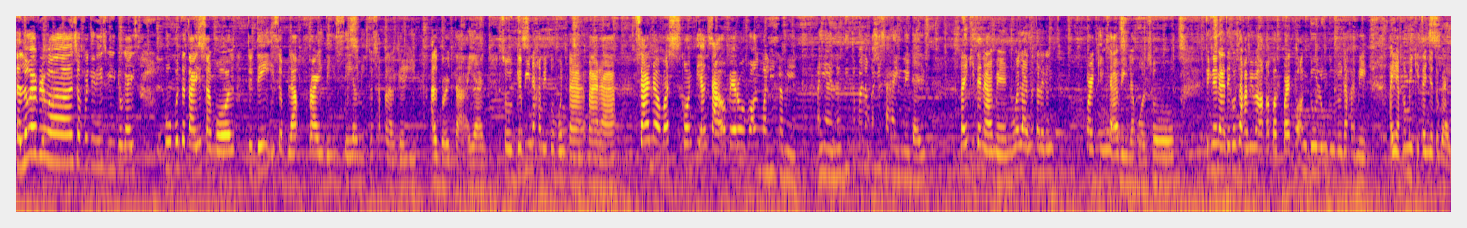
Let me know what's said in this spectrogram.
Hello everyone! So for today's video guys, pupunta tayo sa mall. Today is a Black Friday sale dito sa Calgary, Alberta. Ayan. So gabi na kami pupunta para sana mas konti ang tao pero mukhang mali kami. Ayan, nandito pa lang kami sa highway guys. Nakikita namin, wala na talagang parking na available. So, tingnan natin kung saan kami makakapag-park mo. Ang dulong-dulo na kami. Ayan, kung may kita nyo to guys.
